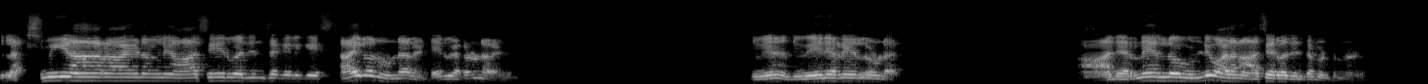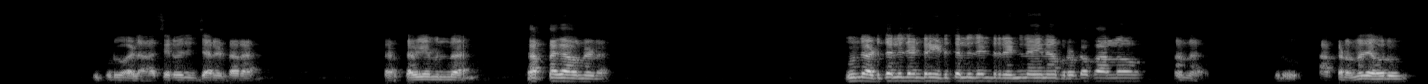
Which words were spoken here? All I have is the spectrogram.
లక్ష్మీనారాయణుల్ని ఆశీర్వదించగలిగే స్థాయిలోనే ఉండాలంటే నువ్వు ఎక్కడ ఉండాలండి? నువ్వే నువ్వే నిర్ణయంలో ఉండాలి. ఆ నిర్ణయంలో ఉండి వాళ్ళని ఆశీర్వదించమంటున్నాడు. ఇప్పుడు వాళ్ళు ఆశీర్వదించారంటారా? కర్తవ్యం ఉందా? కర్తగా ఉన్నాడా? ముందు అటు తల్లిదండ్రి ఇటు తల్లిదండ్రి రెండునైనా ప్రోటోకాల్లో అన్నారు. ఇప్పుడు అక్కడ ఉన్నది ఎవరు?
